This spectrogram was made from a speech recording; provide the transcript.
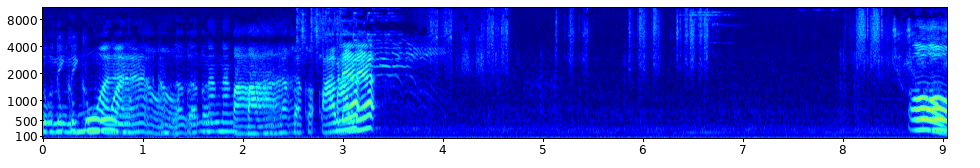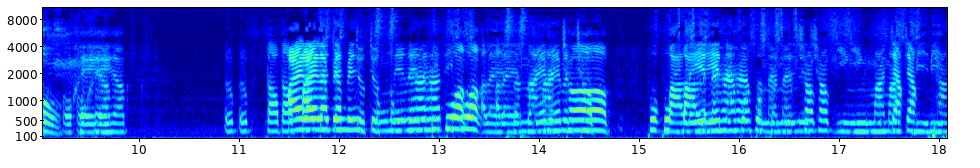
ตรงนี้ก็มั่วนะเอาแล้วก็นั่งนั่งปลาแล้วก็ปลาไปแล้วโอ้โอเคครับอึ๊บอึ๊บต่อไปเราจะเป็นจุดตรงนี้นะฮะที่พวกอะไรสไนมันชอบ พวกบาเลสนะฮะพวกสไนมันชอบยิงมาจากบีทาง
